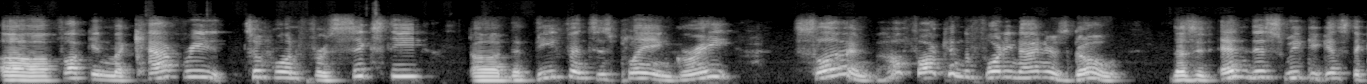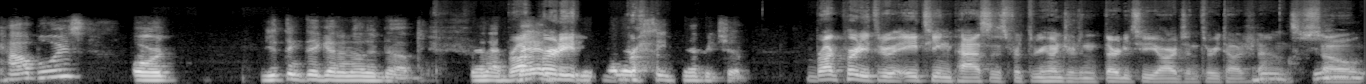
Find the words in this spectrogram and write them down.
Uh, fucking McCaffrey took one for 60. Uh, the defense is playing great. Slime, how far can the 49ers go? Does it end this week against the Cowboys, or you think they get another dub? And Brock Purdy, NFC Championship. Brock Purdy threw 18 passes for 332 yards and three touchdowns. So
